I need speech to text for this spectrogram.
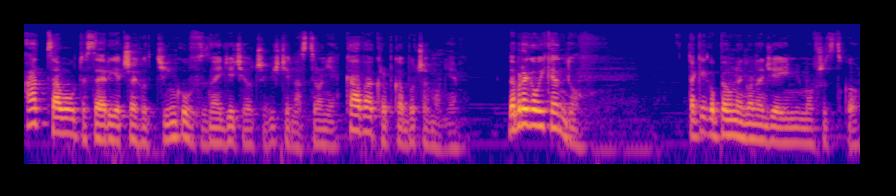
A całą tę serię trzech odcinków znajdziecie oczywiście na stronie kawa.boczemunie. Dobrego weekendu! Takiego pełnego nadziei mimo wszystko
